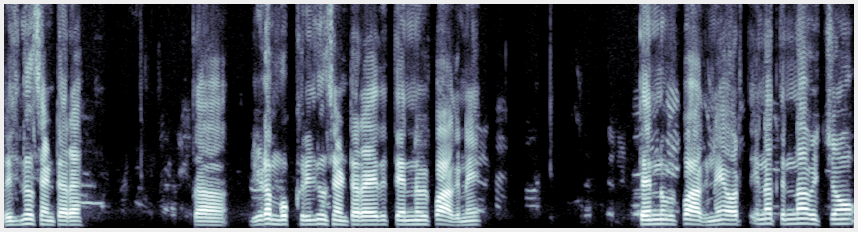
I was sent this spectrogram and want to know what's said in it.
ਰੀਜਨਲ ਸੈਂਟਰ ਹੈ। ਤਾਂ ਜਿਹੜਾ ਮੁੱਖ ਰੀਜਨਲ ਸੈਂਟਰ ਹੈ, ਇਹਦੇ ਤਿੰਨ ਵਿਭਾਗ ਨੇ। ਤਿੰਨ ਵਿਭਾਗ ਨੇ ਔਰ ਇਹਨਾਂ ਤਿੰਨਾਂ ਵਿੱਚੋਂ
